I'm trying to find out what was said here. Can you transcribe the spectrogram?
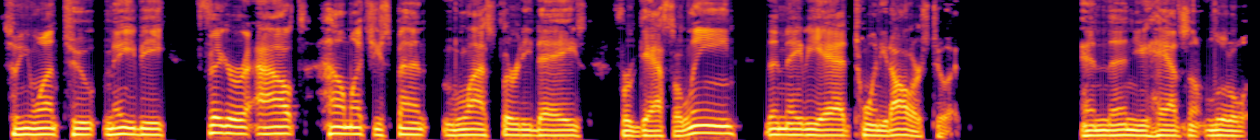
So you want to maybe figure out how much you spent in the last 30 days for gasoline, then maybe add $20 to it. And then you have some little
